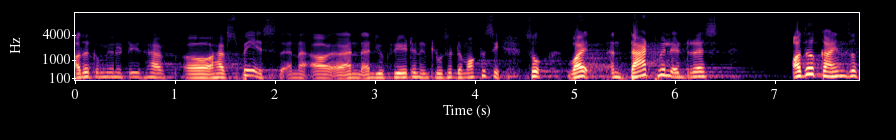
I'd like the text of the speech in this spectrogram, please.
other communities have uh, have space and, uh, and and you create an inclusive democracy. So why and that will address other kinds of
